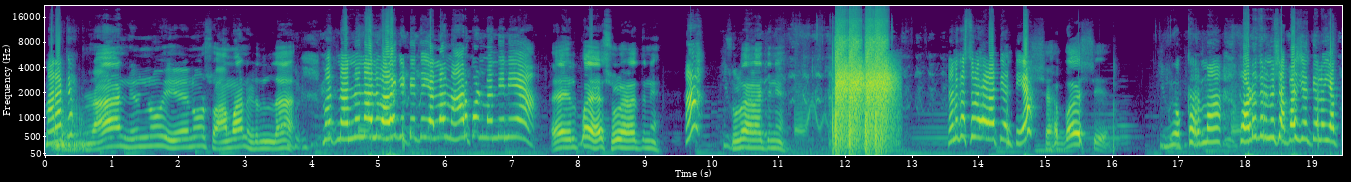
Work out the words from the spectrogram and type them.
ಮಾರಾಕ? ನಾನ್ ನಿನ್ನು ಏನು ಸಾಮಾನ್ ಹಿಡಿದಿಲ್ಲ. ಮತ್ ನನ್ನ ಅಲ್ಲಿ ಒಳಗಿಟ್ಟಿದ್ದು ಎಲ್ಲ ಮಾರ್ಕೊಂಡ್ ಬಂದಿನಿ. ಏ ಇಲ್ಪ ಸುಳ್ಳು ಹೇಳತ್ತೀನಿ. ಹಾ? ಸುಳ್ಳು ಹೇಳತ್ತೀನಿ. ನನಗ ಸುಳ್ಳು ಹೇಳತ್ತಿ ಅಂತೀಯ? ಶಬಾಷ್. ಅಯ್ಯೋ ಕರ್ಮ ಹೊಡೆದ್ರು ಶಬಾಷಿ ಅಂತೀಯಲ್ಲ ಎತ್ತ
